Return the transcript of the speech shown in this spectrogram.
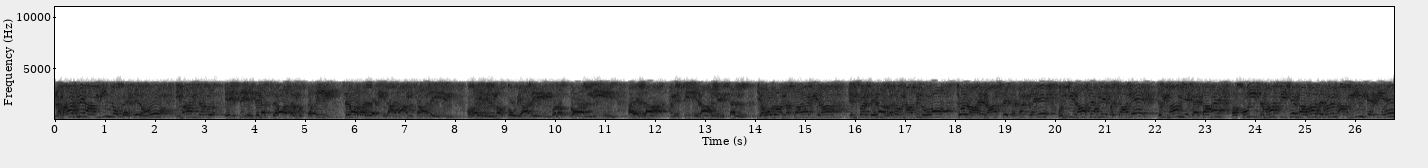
نماز میں آمین جو کہتے ہو، امام جب دن الصراط المستقیم صراط الذین انعمت علیہم غیر المغضوب علیہم ولا الضالین اے اللہ، ہمیں سیدھی راہ لے چل۔ یہود و نصارہ کی راہ جن پر تیرا غضب نازل ہوا، جو راہ راہ سے بھٹک گئے، ان کی راہ سے ہمیں بچا لے۔ جب امام یہ کہتا ہے اور پوری جماعت پیچھے بابا سے بلند آمین کہتی ہے،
